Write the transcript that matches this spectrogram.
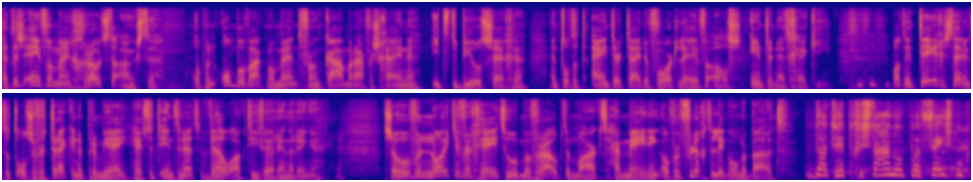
Het is een van mijn grootste angsten. Op een onbewaakt moment voor een camera verschijnen, iets debiels zeggen en tot het eind der tijden voortleven als internetgekkie. Want in tegenstelling tot onze vertrekkende premier heeft het internet wel actieve herinneringen. Zo hoeven we nooit te vergeten hoe een mevrouw op de markt haar mening over vluchtelingen onderbouwt. Dat heb gestaan op eh, Facebook.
